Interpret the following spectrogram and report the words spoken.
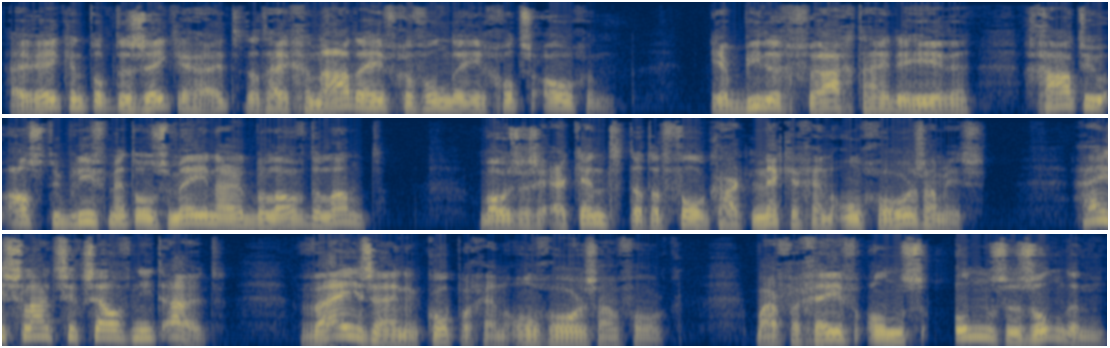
Hij rekent op de zekerheid dat hij genade heeft gevonden in Gods ogen. Eerbiedig vraagt hij de Heere, gaat u alstublieft met ons mee naar het beloofde land? Mozes erkent dat het volk hardnekkig en ongehoorzaam is. Hij sluit zichzelf niet uit. Wij zijn een koppig en ongehoorzaam volk. Maar vergeef ons onze zonden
